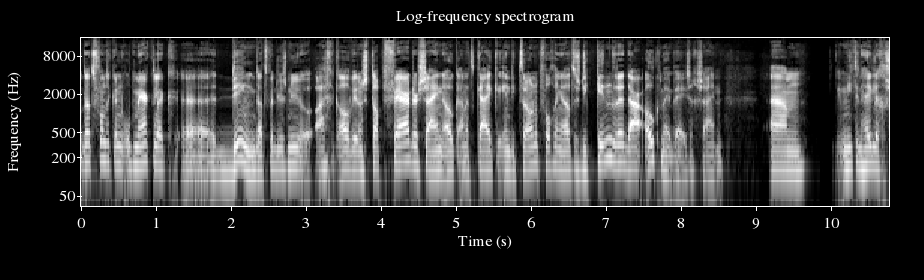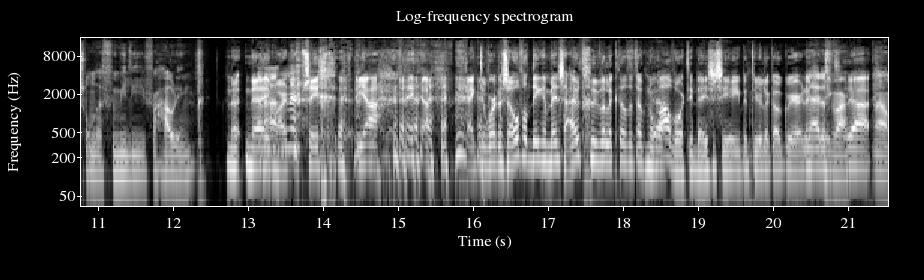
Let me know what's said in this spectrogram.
dat vond ik een opmerkelijk eh, ding. Dat we dus nu eigenlijk alweer een stap verder zijn. Ook aan het kijken in die troonopvolging. En dat dus die kinderen daar ook mee bezig zijn. Ehm, niet een hele gezonde familieverhouding. Nee, nee Ja. maar op zich, ja, ja. Kijk, er worden zoveel dingen mensen uitgehuwelijk dat het ook normaal wordt in deze serie natuurlijk ook weer. Nee, je dat is waar. Ja,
